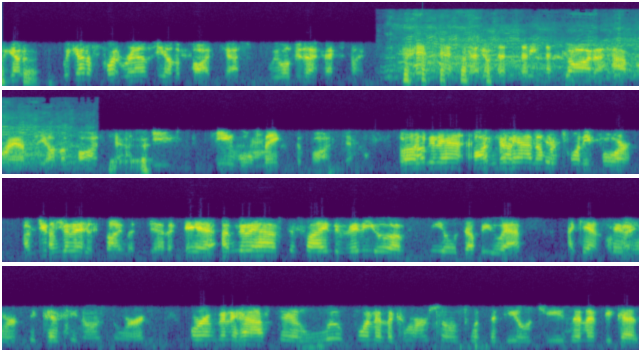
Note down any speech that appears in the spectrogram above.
we got we got to put Ramsey on the podcast. We will do that next time. we gotta have Ramsey on the podcast. He he will make the podcast. So well, I'm gonna, ha- I'm gonna have number to. twenty four. I'm giving I'm gonna- the assignment, Janet. Yeah, I'm gonna have to find a video of COWF. I can't say Okay. the word because he knows the word. Or I'm gonna have to loop one of the commercials with the DOGs in it because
